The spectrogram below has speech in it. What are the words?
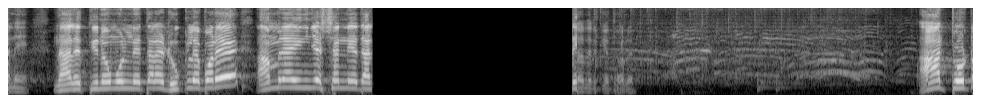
আনে। নাহলে তৃণমূল নেতারা ঢুকলে পরে আমরা ইঞ্জেকশন নিয়ে দাঁড়িয়ে আর টোটো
